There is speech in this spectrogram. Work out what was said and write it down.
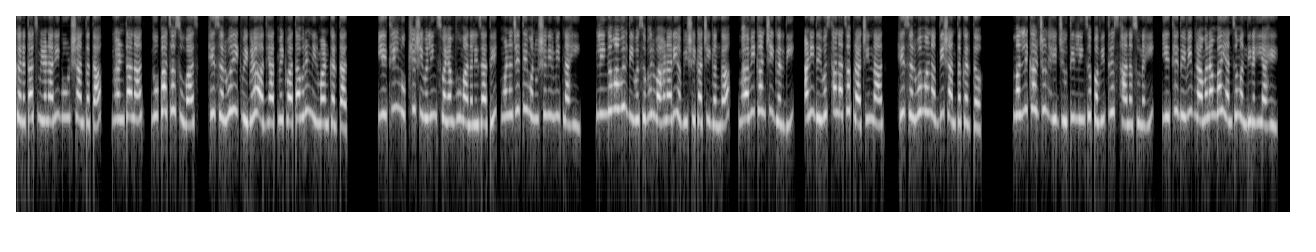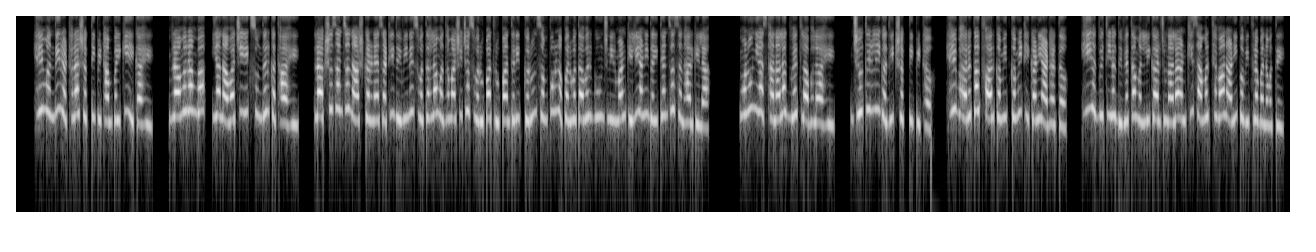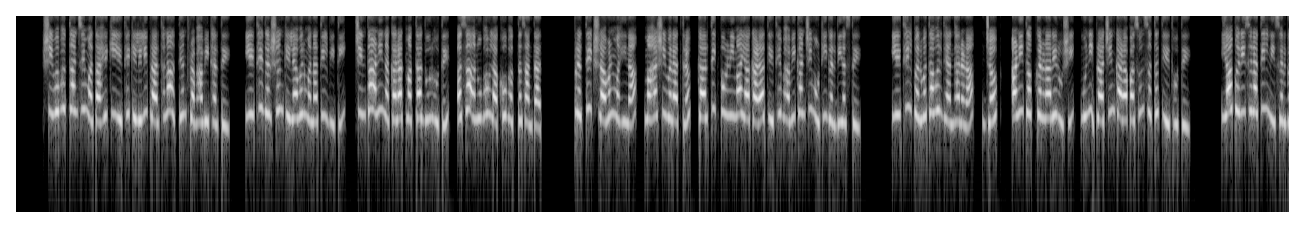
करताच मिळणारी गुण शांतता घंटानाद धुपाचा सुवास हे सर्व एक वेगळं आध्यात्मिक वातावरण निर्माण करतात. येथील मुख्य शिवलिंग स्वयंभू मानले जाते म्हणजे ते मनुष्य निर्मित नाही. लिंगमावर दिवसभर वाहणारी अभिषेकाची गंगा भाविकांची गर्दी आणि देवस्थानाचा प्राचीन नाद हे सर्व मन अगदी शांत करतं. मल्लिकार्जुन हे ज्योतिर्लिंगचं पवित्र स्थान असूनही येथे देवी ब्राह्मरांबा यांचं मंदिरही आहे. हे मंदिर अठरा शक्तिपीठांपैकी एक आहे. ब्राह्मरांबा या नावाची एक सुंदर कथा आहे. राक्षसांचा नाश करण्यासाठी देवीने स्वतःला मधमाशीच्या स्वरूपात रूपांतरित अद्वैत लाभला आहे. ज्योतिर्लिंग अधिक शक्तीपीठ. हे भारतात फार कमीत कमी ठिकाणी आढळतं. ही अद्वितीय दिव्यता मल्लिकार्जुनाला आणखी सामर्थ्यवान आणि पवित्र बनवते. शिवभक्तांचे मत आहे की येथे केलेली प्रार्थना अत्यंत प्रभावी ठरते. येथे दर्शन केल्यावर मनातील भीती चिंता आणि नकारात्मकता दूर होते असा अनुभव लाखो भक्त सांगतात. प्रत्येक श्रावण महिना महाशिवरात्र कार्तिक पौर्णिमा या काळात येथे भाविकांची मोठी गर्दी असते. येथील पर्वतावर ध्यानधारणा जप आणि तप करणारे ऋषी मुनी प्राचीन काळापासून सतत येत होते. या परिसरातील निसर्ग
